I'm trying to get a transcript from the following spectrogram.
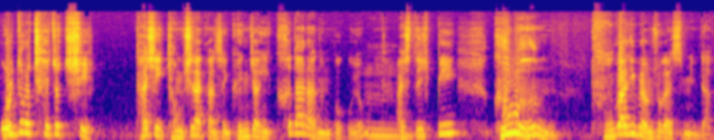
올 들어 최저치 다시 경신할 가능성이 굉장히 크다라는 거고요. 아시다시피 금은 두 가지 변수가 있습니다.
